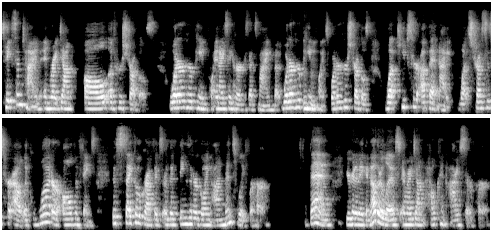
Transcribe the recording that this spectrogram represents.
take some time and write down all of her struggles what are her pain points? And I say her because that's mine, but what are her pain Mhm. points? What are her struggles? What keeps her up at night? What stresses her out? Like, what are all the things? The psychographics are the things that are going on mentally for her. Then you're going to make another list and write down how can I serve her?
